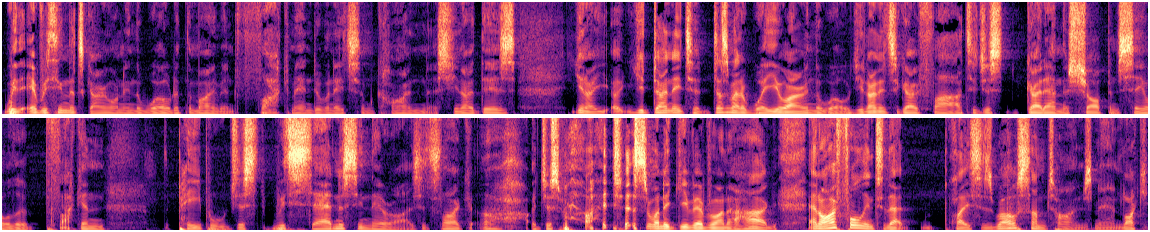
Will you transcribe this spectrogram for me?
with everything that's going on in the world at the moment, fuck, man, do we need some kindness? You know, there's you know, you don't need to, it doesn't matter where you are in the world. You don't need to go far to just go down the shop and see all the fucking people just with sadness in their eyes. It's like, oh, I just, I just want to give everyone a hug. And I fall into that place as well sometimes, man. Like,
